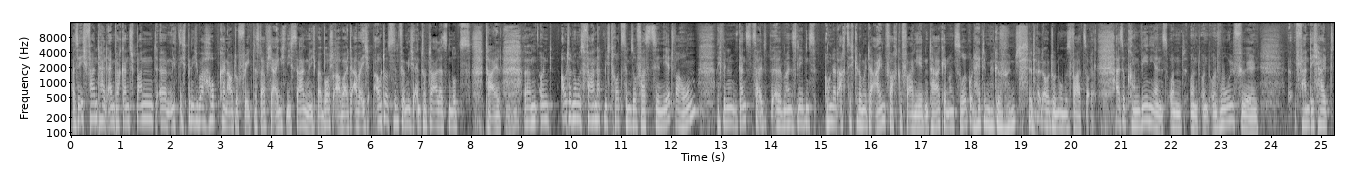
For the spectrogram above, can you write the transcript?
Also ich fand halt einfach ganz spannend, ähm, ich bin ich überhaupt kein Autofreak, das darf ich ja eigentlich nicht sagen, wenn ich bei Bosch arbeite, aber ich, Autos sind für mich ein totales Nutzteil. Mhm. Ähm, und autonomes Fahren hat mich trotzdem so fasziniert. Warum? Ich bin die ganze Zeit äh, meines Lebens 180 Kilometer einfach gefahren jeden Tag hin und zurück und hätte mir gewünscht, ich hätte ein autonomes Fahrzeug. Also Convenience und, und und, und, und Wohlfühlen fand ich halt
